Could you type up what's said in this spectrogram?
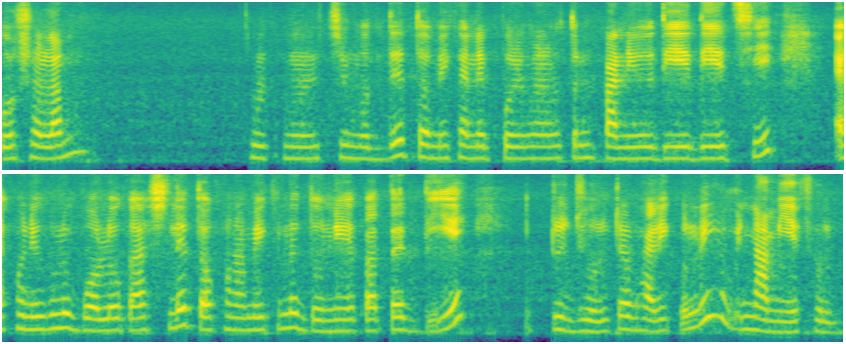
কষালাম। হলুদ মরিচের মধ্যে। তো আমি এখানে পরিমাণ মতন পানিও দিয়ে দিয়েছি। এখন এগুলো বলক আসলে তখন আমি এখানে ধনিয়া পাতা দিয়ে একটু ঝোলটা ভারী করলে আমি নামিয়ে ফেলব।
